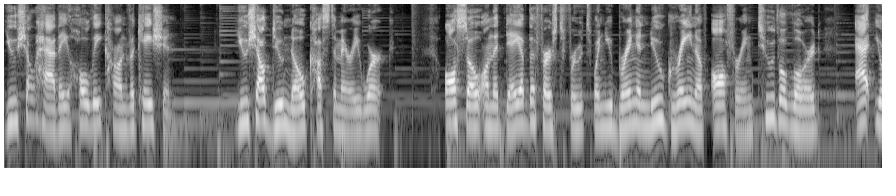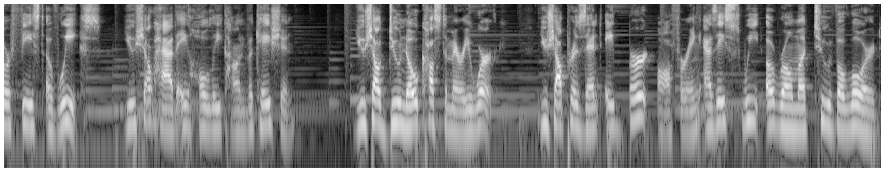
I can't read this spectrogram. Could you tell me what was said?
you shall have a holy convocation. You shall do no customary work. Also, on the day of the first fruits, when you bring a new grain of offering to the Lord at your feast of weeks, you shall have a holy convocation. You shall do no customary work you shall present a burnt offering as a sweet aroma to the Lord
